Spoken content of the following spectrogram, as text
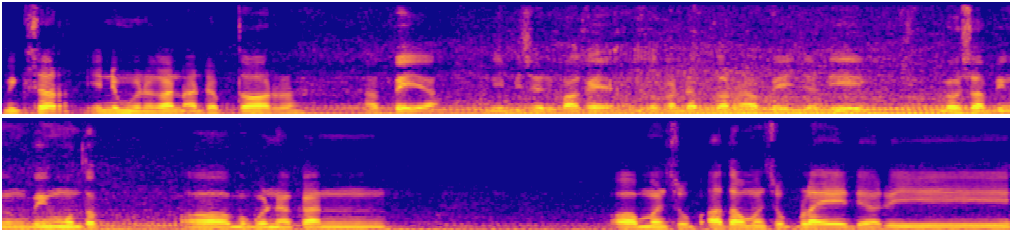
mixer ini menggunakan adaptor HP ya. Ini bisa dipakai untuk adaptor HP jadi nggak usah bingung-bingung untuk uh, menggunakan uh, mensup atau mensuplai dari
